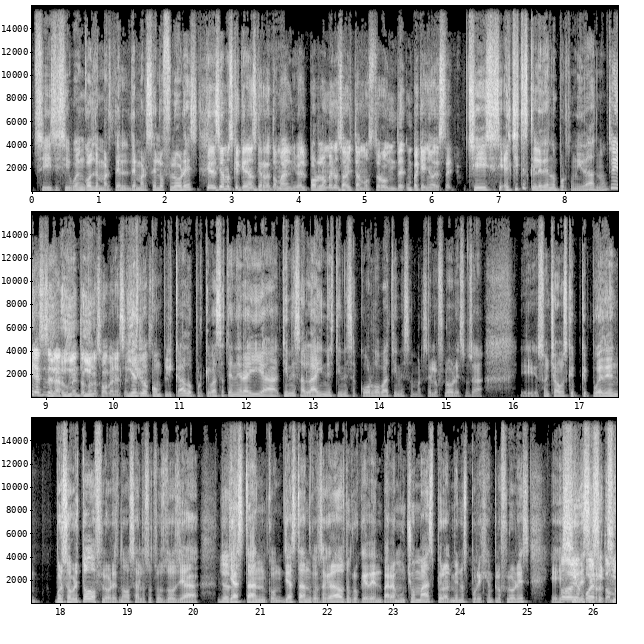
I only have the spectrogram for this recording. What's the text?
Sí, sí, sí, buen gol de, Mar- de- Marcelo Flores. Que decíamos que queríamos que retomara el nivel. Por lo menos ahorita mostró un, de- un pequeño destello. Sí, sí, sí. El chiste es que le den oportunidad, ¿no? Sí, ese es el Y- argumento y- con los jóvenes. en Y es lo complicado, porque vas a tener ahí a. Tienes a Laines, tienes a Córdoba, tienes a Marcelo Flores. O sea, eh, son chavos que, que pueden. Bueno, sobre todo Flores, ¿no? O sea, los otros dos ya, Ya- ya, están, con, ya están consagrados. No creo que den para mucho más, pero al menos, por ejemplo, Flores eh, sí,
